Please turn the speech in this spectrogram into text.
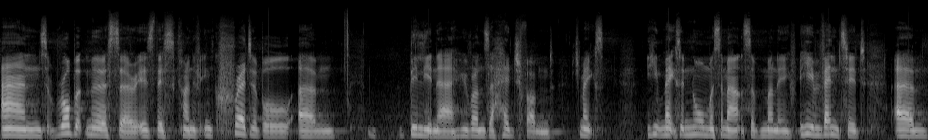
and Robert Mercer is this kind of incredible um, billionaire who runs a hedge fund, which makes he makes enormous amounts of money. He invented. Um,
